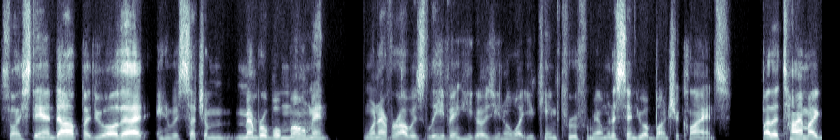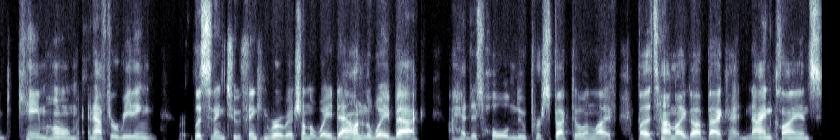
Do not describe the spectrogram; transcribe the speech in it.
so I stand up, I do all that. And it was such a memorable moment. Whenever I was leaving, he goes, You know what? You came through for me. I'm going to send you a bunch of clients. By the time I came home and after reading, listening to Think and Grow Rich on the way down and the way back, I had this whole new perspective on life. By the time I got back, I had nine clients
